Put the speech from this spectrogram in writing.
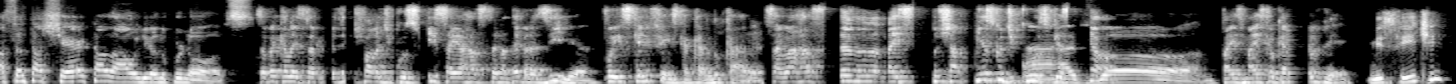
a Santa Cher tá lá olhando por nós. Sabe aquela história que a gente fala de cuspir e sair arrastando até Brasília? Foi isso que ele fez com a cara do cara. Saiu arrastando na- na- no chapisco de cuspe, assim, ó. Faz mais que eu quero ver. Misfit.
